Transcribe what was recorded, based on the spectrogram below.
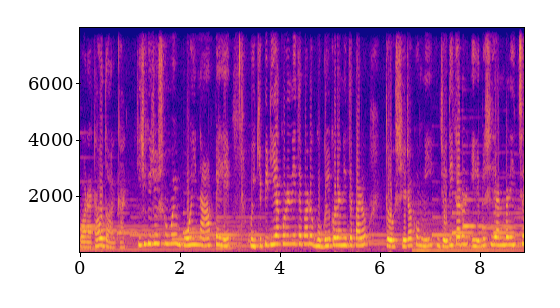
পড়াটাও দরকার। কিছু কিছু সময় বই না পেলে উইকিপিডিয়া করে নিতে পারো গুগল করে নিতে পারো। তো সেরকমই যদি কারোর এর বেশি জানবার ইচ্ছে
